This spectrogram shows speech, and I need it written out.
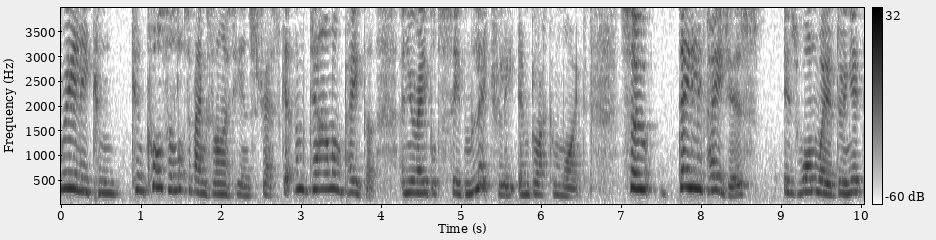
really can can cause a lot of anxiety and stress. Get them down on paper and you're able to see them literally in black and white. So daily pages is one way of doing it,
